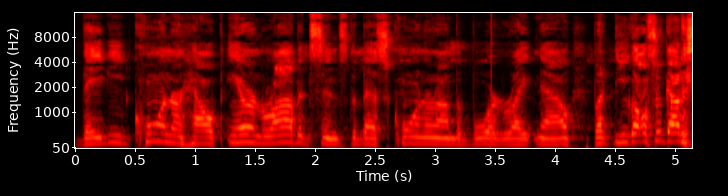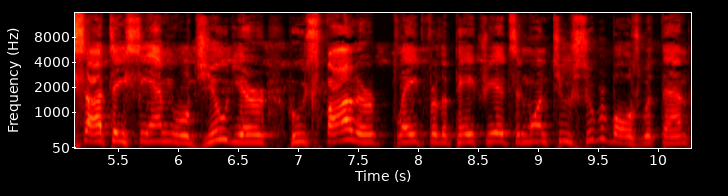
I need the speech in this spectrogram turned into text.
they need corner help. Aaron Robinson's the best corner on the board right now, but you also got Asante Samuel Jr., whose father played for the Patriots and won two Super Bowls with them.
